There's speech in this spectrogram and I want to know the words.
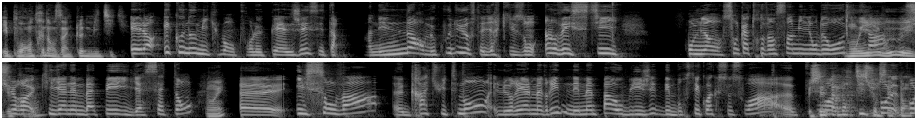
et pour entrer dans un club mythique. Et alors économiquement, pour le PSG, c'est un, un énorme coup dur. C'est-à-dire qu'ils ont investi combien? 185 millions d'euros oui, sur euh, Kylian Mbappé il y a 7 ans. Euh, il s'en va euh, gratuitement. Le Real Madrid n'est même pas obligé de débourser quoi que ce soit. c'est amorti sur 7 ans.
